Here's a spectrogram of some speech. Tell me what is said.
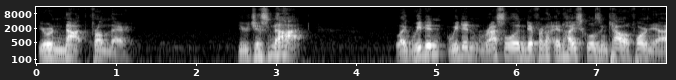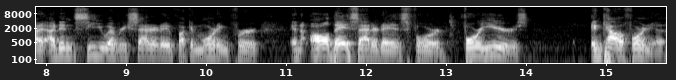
You're not from there. You're just not. Like we didn't we didn't wrestle in different in high schools in California. I, I didn't see you every Saturday fucking morning for an all day Saturdays for four years in California.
